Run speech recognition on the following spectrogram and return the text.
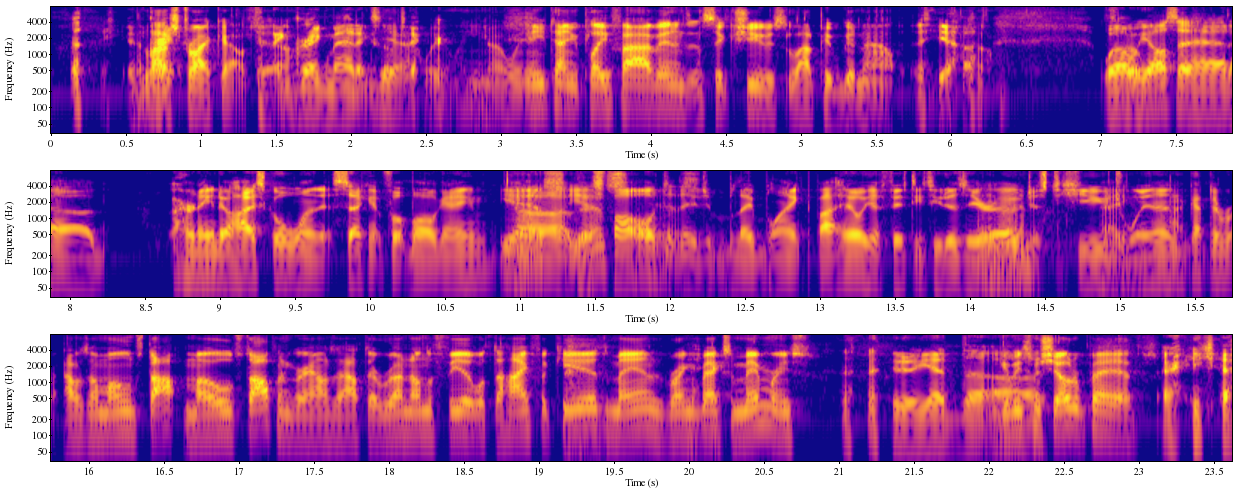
a lot of strikeouts. Yeah, Greg Maddux. yeah. We, you know, anytime you play five innings and six U's, a lot of people getting out. Yeah. Well, we also had uh, Hernando High School won its second football game Yes, uh, yes, this fall. yes. They they blanked Byhalia fifty-two to zero. Amen. Just a huge Hey, win. I got to. I was on my own stop, my old stopping grounds out there, running on the field with the Haifa kids. Man, bringing back some memories. you had the Give me uh, some shoulder pads. There you go.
